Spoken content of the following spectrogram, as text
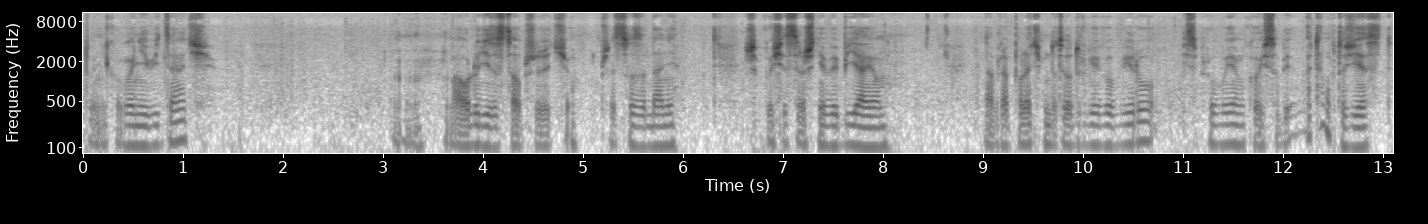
tu nikogo nie widać. Mm, Mało ludzi zostało przy życiu przez to zadanie. Szybko się strasznie wybijają. Dobra, polećmy do tego drugiego wiru i spróbujemy kogoś sobie... A tam ktoś jest.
